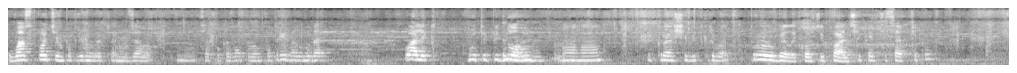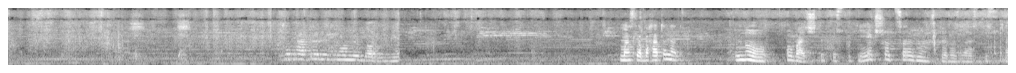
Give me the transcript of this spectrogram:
У вас потім потрібно я не взяла ну, це показати, вам потрібен буде валік бути під ноги. Ага. Щоб краще відкривати. Проробили кожний пальчик антисептику. Забрати вам неудобно. ні? Масла багато треба? Ну, побачите поступні. Якщо це, можете рознести сюди.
